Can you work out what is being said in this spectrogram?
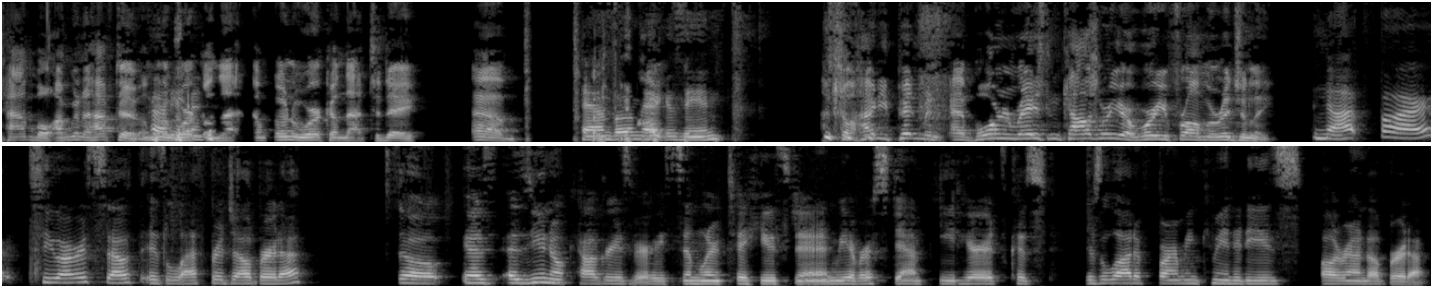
Tambo. I'm gonna have to. I'm gonna work on that. I'm gonna work on that today. Um, Tambo magazine. so Heidi Pittman, uh, born and raised in Calgary, or where are you from originally? Not far. Two hours south is Lethbridge, Alberta. So, as as you know, Calgary is very similar to Houston. We have our stampede here. It's because there's a lot of farming communities all around Alberta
